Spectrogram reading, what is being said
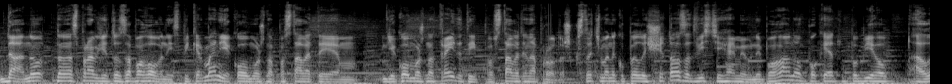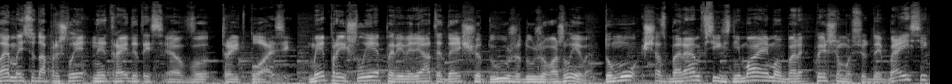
Да, ну насправді то забагований спікермен, якого можна поставити, м, якого можна трейдити і поставити на продаж. Кстати, мене купили щита за 200 гемів непогано, поки я тут побігав. Але ми сюди прийшли не трейдитись е, в трейдплазі. Ми прийшли перевіряти дещо дуже дуже важливе. Тому зараз беремо, всіх знімаємо, бере, пишемо сюди Basic,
